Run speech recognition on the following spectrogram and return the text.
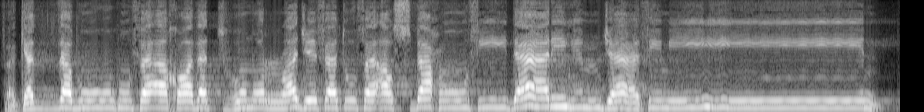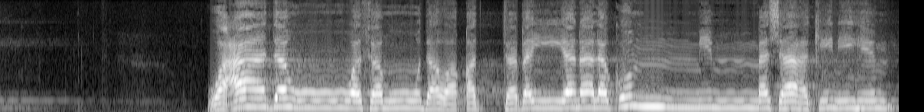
فكذبوه فأخذتهم الرجفة فأصبحوا في دارهم جاثمين. وعادا وثمود وقد تبين لكم من مساكنهم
